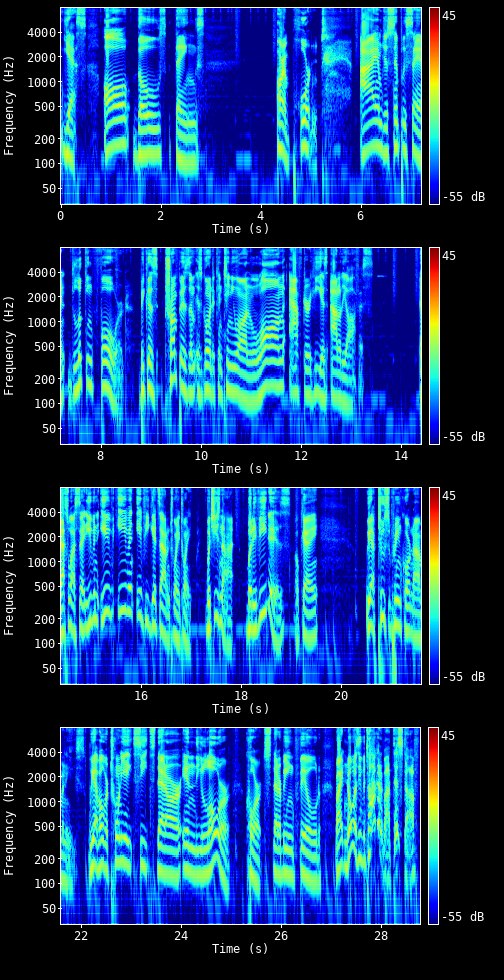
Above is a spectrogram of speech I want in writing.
Yes, all those things are important. I am just simply saying, looking forward, because Trumpism is going to continue on long after he is out of the office. That's why I said even if even if he gets out in 2020, which he's not, but if he is, okay, we have two Supreme Court nominees. We have over 28 seats that are in the lower courts that are being filled, right? No one's even talking about this stuff,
